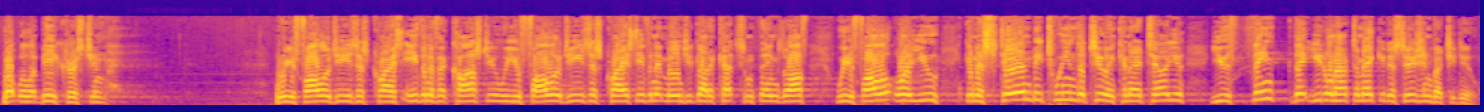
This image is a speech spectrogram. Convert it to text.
What will it be, Christian? Will you follow Jesus Christ even if it costs you? Will you follow Jesus Christ even if it means you've got to cut some things off? Will you follow or are you going to stand between the two? And can I tell you, you think that you don't have to make a decision, but you do.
